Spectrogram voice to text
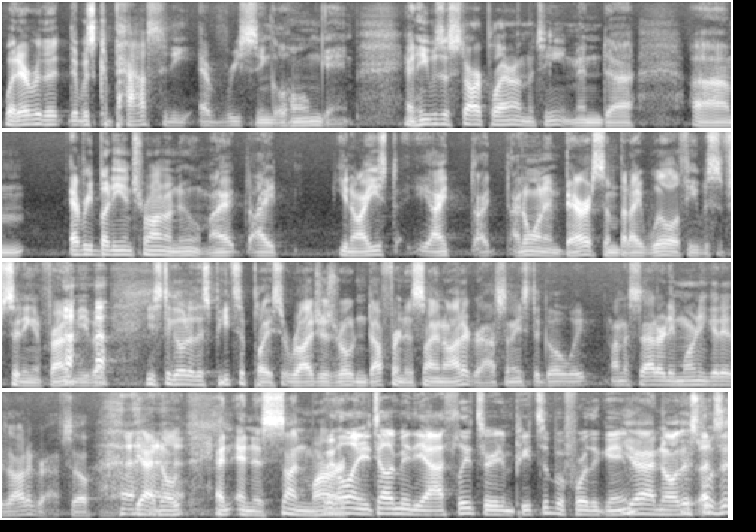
whatever. The, there was capacity every single home game, and he was a star player on the team, and uh, um, everybody in Toronto knew him. I, I you know, I used to, I, I, I don't want to embarrass him, but I will if he was sitting in front of me. But he used to go to this pizza place at Rogers Road in Dufferin to sign autographs, and I used to go wait on a Saturday morning to get his autograph. So yeah, no, and, and his son Mark. Wait, hold on, you telling me the athletes are eating pizza before the game? Yeah, no, this was They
